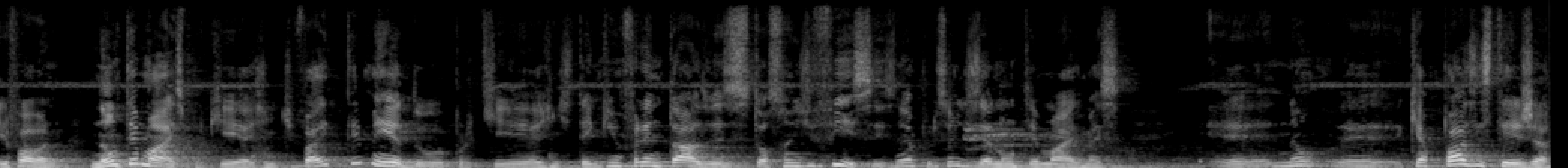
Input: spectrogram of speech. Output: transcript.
Ele fala, não ter mais, porque a gente vai ter medo, porque a gente tem que enfrentar às vezes situações difíceis, né? Por isso ele dizia não ter mais, mas é, não, é, que a paz esteja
